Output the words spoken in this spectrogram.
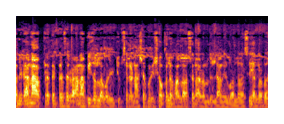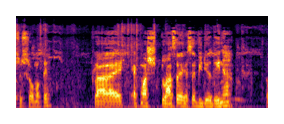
আমি রানা আপনাদের কাছে রানা পিজল্লাবার ইউটিউব চ্যানেল। আশা করি সকলে ভালো আছেন আলহামদুলিল্লাহ আমি ভালো আছি আল্লাহ রসুল রহমতে। প্রায় এক মাস প্লাস হয়ে গেছে ভিডিও দিই না। তো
